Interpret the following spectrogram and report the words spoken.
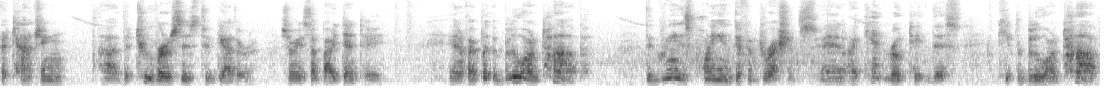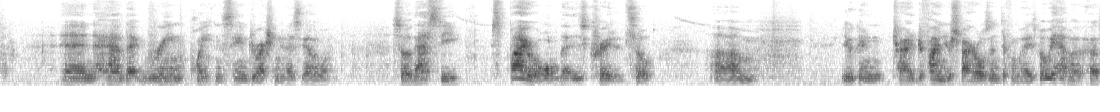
attaching uh, the two vertices together, showing it's a bidentate. And if I put the blue on top, the green is pointing in different directions and I can't rotate this, keep the blue on top and have that green point in the same direction as the other one. So that's the spiral that is created. So um, you can try to define your spirals in different ways, but we have a, a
